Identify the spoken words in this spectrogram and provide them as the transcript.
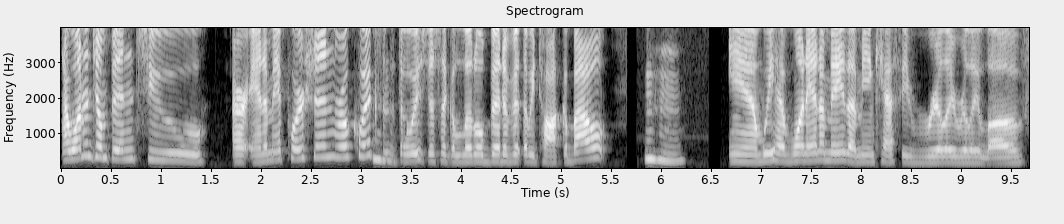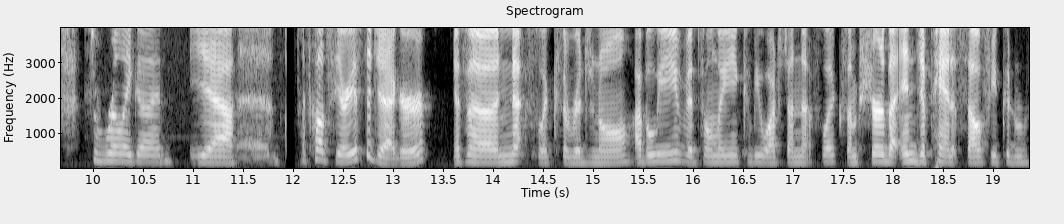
I want to jump into our anime portion real quick, since it's always just like a little bit of it that we talk about. hmm And we have one anime that me and Cassie really, really love. It's really good. Yeah, Really good. it's called Sirius the Jagger. It's a Netflix original, I believe. It's only can be watched on Netflix. I'm sure that in Japan itself, you could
